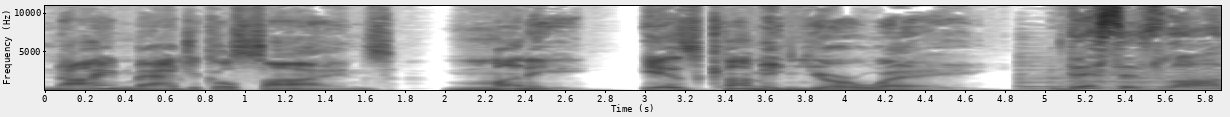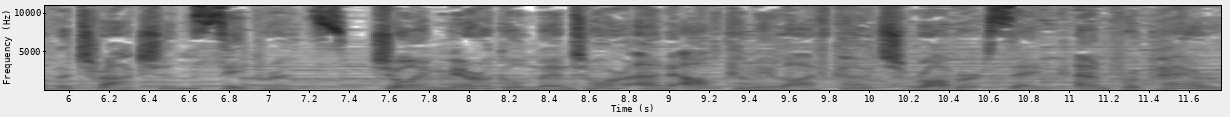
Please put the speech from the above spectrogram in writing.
Nine magical signs money is coming your way. This is Law of Attraction Secrets. Join Miracle Mentor and Alchemy Life Coach Robert Zink and prepare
